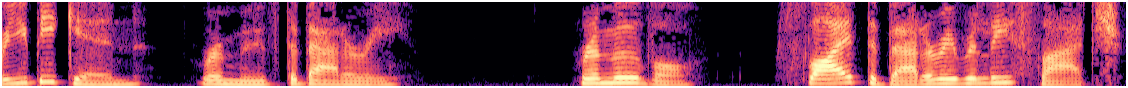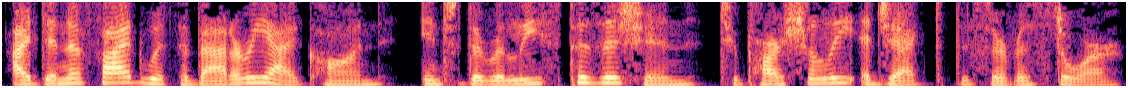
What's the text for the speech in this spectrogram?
you begin, remove the battery. Removal. Slide the battery release latch, identified with the battery icon, into the release position to partially eject the service door.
